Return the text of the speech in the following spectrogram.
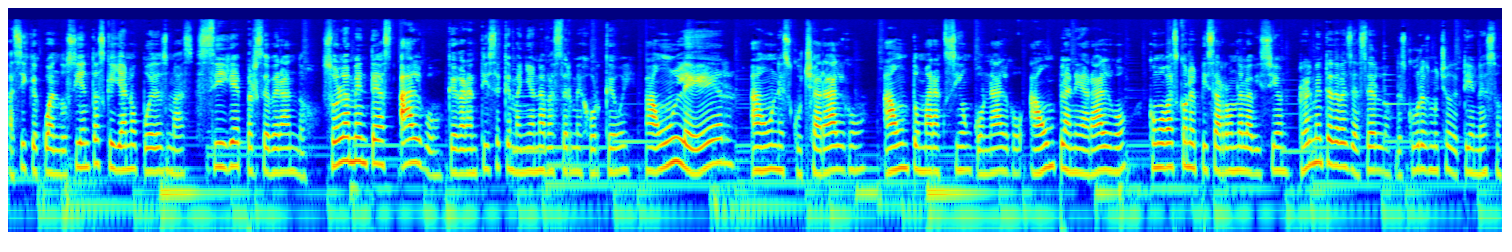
Así que cuando sientas que ya no puedes más, sigue perseverando. Solamente haz algo que garantice que mañana va a ser mejor que hoy. Aún leer, aún escuchar algo, aún tomar acción con algo, aún planear algo. ¿Cómo vas con el pizarrón de la visión? Realmente debes de hacerlo. Descubres mucho de ti en eso.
